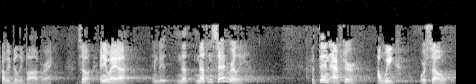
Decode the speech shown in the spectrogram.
Probably Billy Bob, right? So, anyway, uh, and be, no, nothing said really. But then after a week or so,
